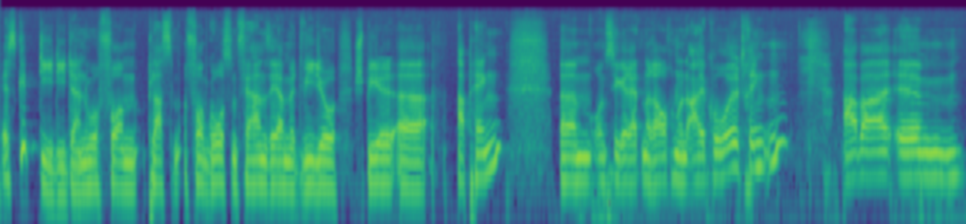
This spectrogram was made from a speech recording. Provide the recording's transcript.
es gibt die, die dann nur vom, Plasma, vom großen Fernseher mit Videospiel äh, abhängen ähm, und Zigaretten rauchen und Alkohol trinken. Aber ähm,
